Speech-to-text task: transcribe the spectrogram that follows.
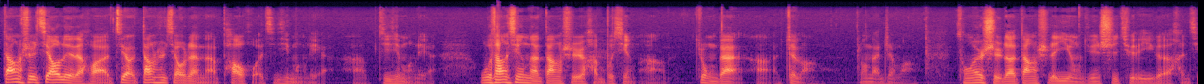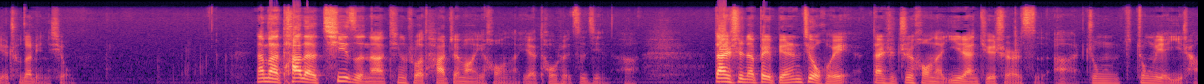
当时交烈的话，交当时交战呢，炮火极其猛烈啊，极其猛烈。吴汤兴呢，当时很不幸啊，中弹啊，阵亡，中弹阵亡，从而使得当时的义勇军失去了一个很杰出的领袖。那么他的妻子呢，听说他阵亡以后呢，也投水自尽啊，但是呢，被别人救回。但是之后呢，依然绝食而死啊，忠忠烈异常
